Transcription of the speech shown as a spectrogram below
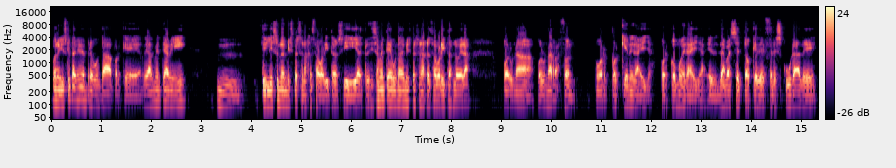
Bueno, yo es que también me preguntaba, porque realmente a mí mmm, Tilly es uno de mis personajes favoritos y eh, precisamente uno de mis personajes favoritos lo era por una, por una razón, por, por quién era ella, por cómo era ella. Él daba ese toque de frescura, de,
